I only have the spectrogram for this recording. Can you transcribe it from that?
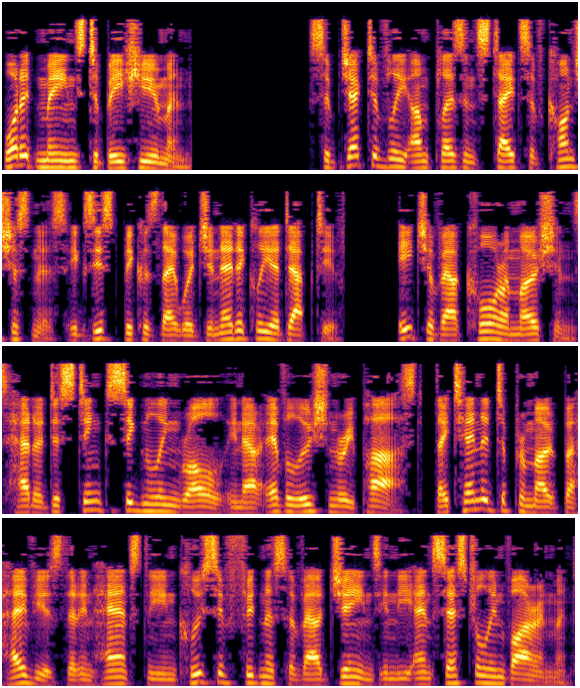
what it means to be human. Subjectively unpleasant states of consciousness exist because they were genetically adaptive. Each of our core emotions had a distinct signaling role in our evolutionary past, they tended to promote behaviors that enhanced the inclusive fitness of our genes in the ancestral environment.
